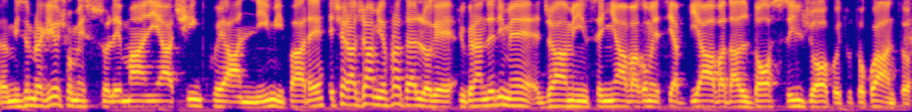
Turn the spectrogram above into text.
eh, mi sembra che io ci ho messo le mani a 5 anni, mi pare, e c'era già mio fratello che più grande di me già mi insegnava come si avviava dal DOS il gioco e tutto quanto.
